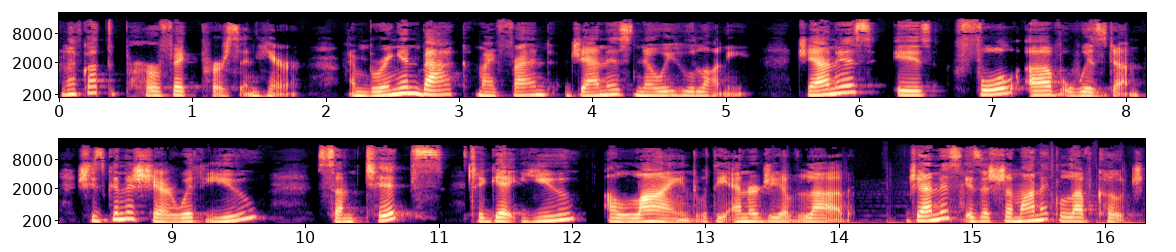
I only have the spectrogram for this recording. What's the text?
And I've got the perfect person here. I'm bringing back my friend Janice Noehulani. Janice is full of wisdom. She's going to share with you some tips to get you aligned with the energy of love. Janice is a shamanic love coach,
